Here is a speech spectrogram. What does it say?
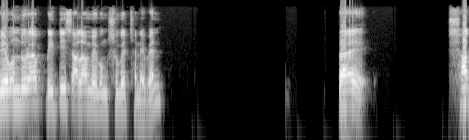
প্রিয় বন্ধুরা, প্রীতি, সালাম এবং শুভেচ্ছা নেবেন। প্রায় সাত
